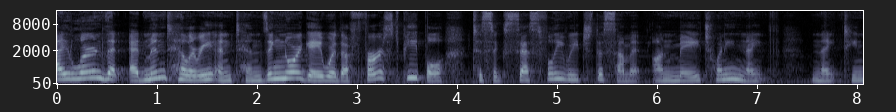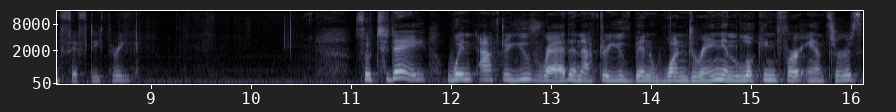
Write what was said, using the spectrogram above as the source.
I learned that Edmund Hillary and Tenzing Norgay were the first people to successfully reach the summit on May 29, 1953. So today, when after you've read and after you've been wondering and looking for answers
